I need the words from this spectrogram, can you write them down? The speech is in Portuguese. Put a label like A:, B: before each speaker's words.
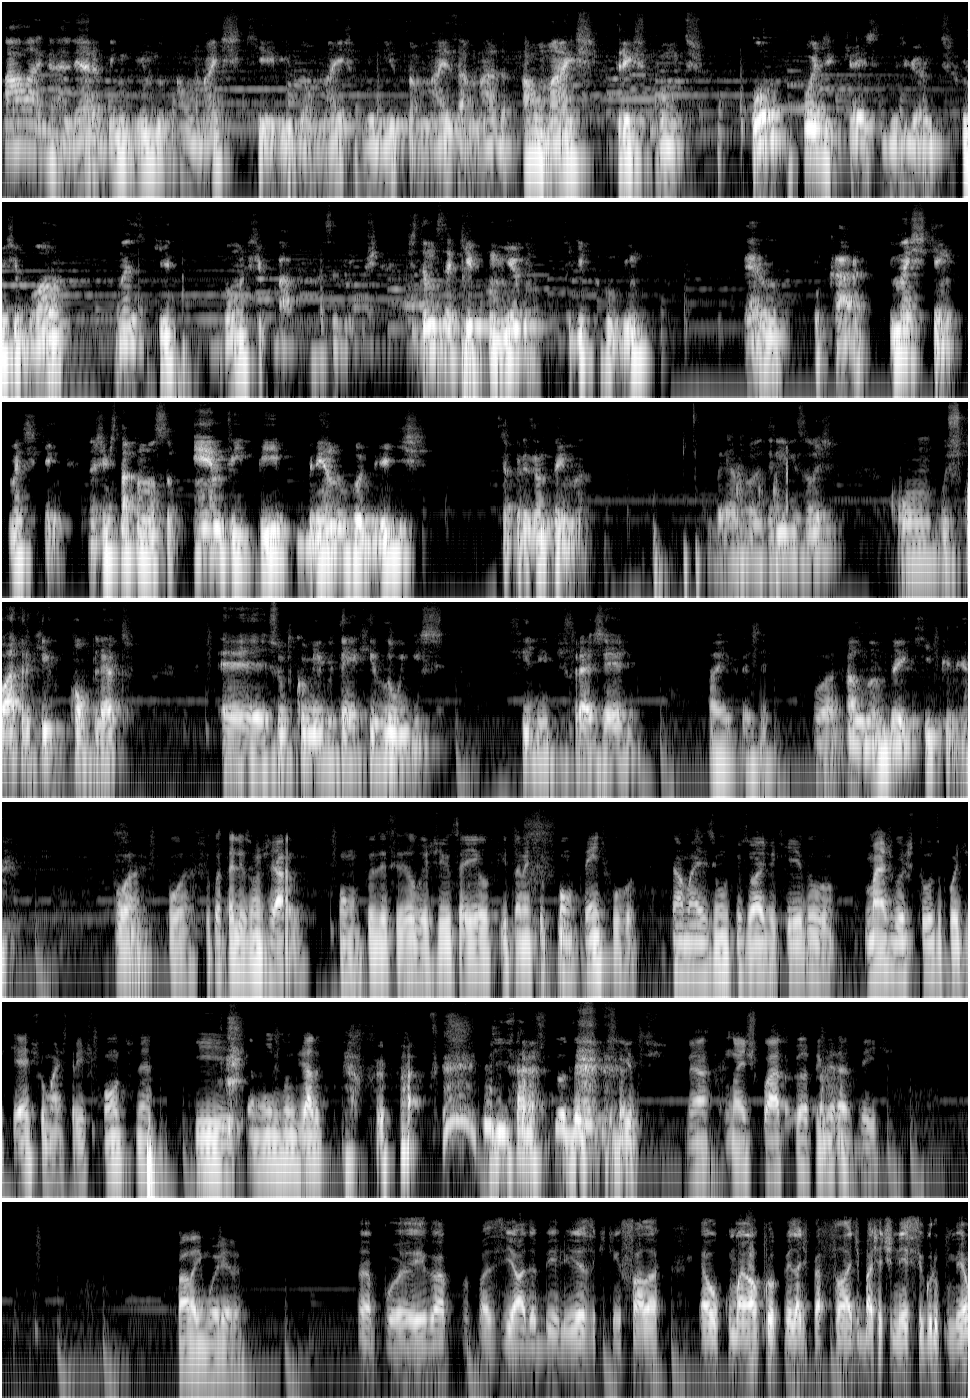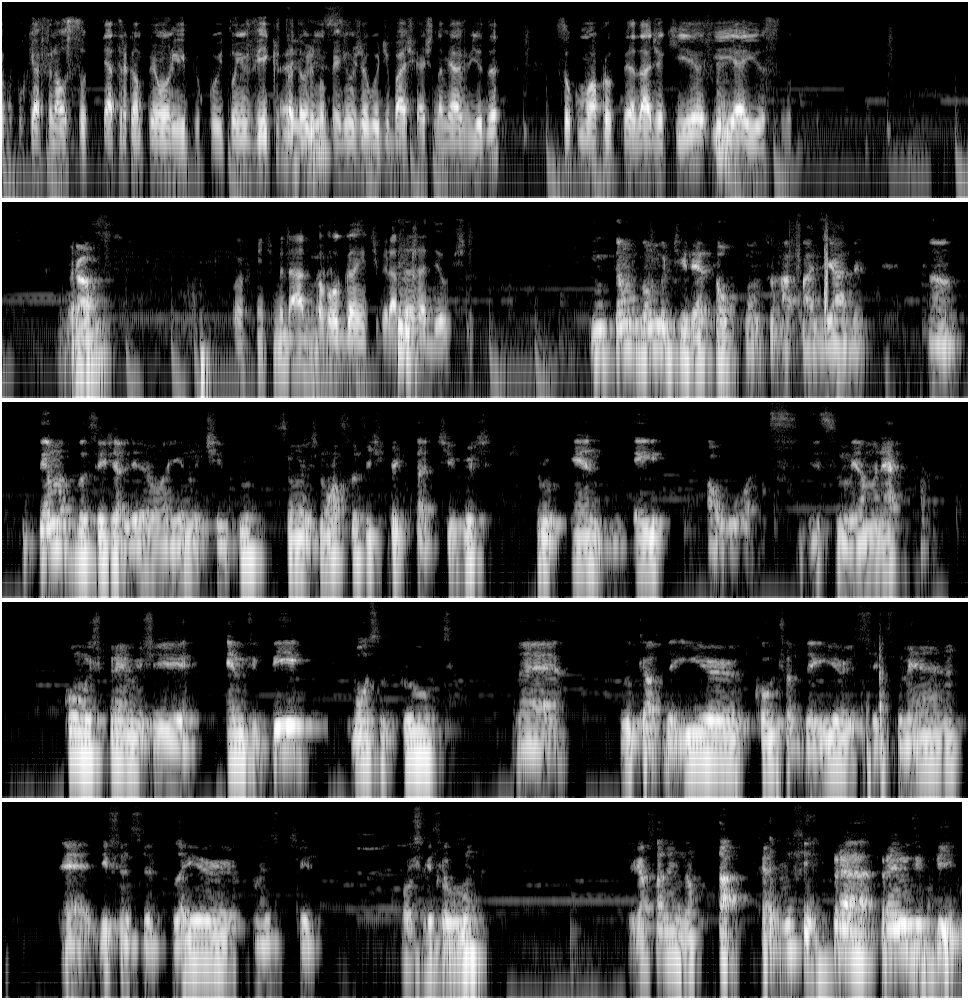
A: Fala galera, bem-vindo ao mais querido, ao mais bonito, ao mais amado, ao mais três pontos. O podcast dos garotos de bola, mas o que? Bons de papo, meus amigos. Estamos aqui comigo, Felipe Rubim, Pérola, o cara. E mais quem? Mais quem? A gente está com o nosso MVP, Breno Rodrigues. Se apresenta aí, mano.
B: Breno Rodrigues hoje com os quatro aqui completo. É, junto comigo tem aqui Luiz, Felipe Fragelli. Aí, Fragelli.
A: Pô, Falando da equipe, né?
C: Porra, porra, fico até lisonjeado com todos esses elogios aí. Eu, e também fico contente por estar mais um episódio aqui do mais gostoso podcast, o Mais Três Pontos, né? E também lisonjeado pelo fato de estarmos todos aqui unidos, né? Nós quatro pela primeira vez. Fala aí, Moreira.
D: É, pô, aí, rapaziada, beleza? Que quem fala é o com maior propriedade para falar de basquete nesse grupo mesmo, porque afinal sou tetracampeão olímpico e tô invicto, é até hoje não perdi um jogo de basquete na minha vida. Sou com maior propriedade aqui e é isso.
A: Bravo.
C: Pô, fiquei intimidado, mano.
D: Arrogante, graças a Deus.
A: Então vamos direto ao ponto, rapaziada. Ah, o tema que vocês já leram aí no título são as nossas expectativas para o NBA Awards. Isso mesmo, né? Com os prêmios de MVP, Most Improved, é, Rookie of the Year, Coach of the Year, Six Man, é, Defensive Player, mas o que? Esqueci algum? Eu já falei, não. Tá,
B: Enfim.
A: Para MVP,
